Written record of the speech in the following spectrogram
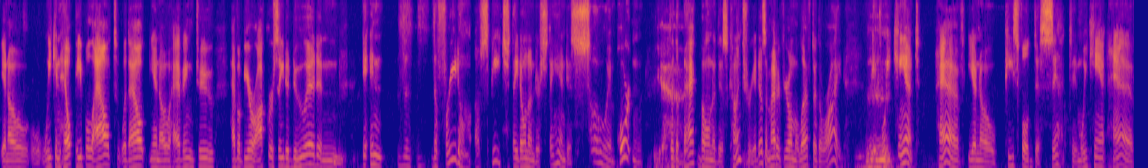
you know, we can help people out without, you know, having to have a bureaucracy to do it. And, mm-hmm. the, the freedom of speech they don't understand is so important yeah. to the backbone of this country. It doesn't matter if you're on the left or the right. Mm-hmm. If we can't have you know peaceful dissent and we can't have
